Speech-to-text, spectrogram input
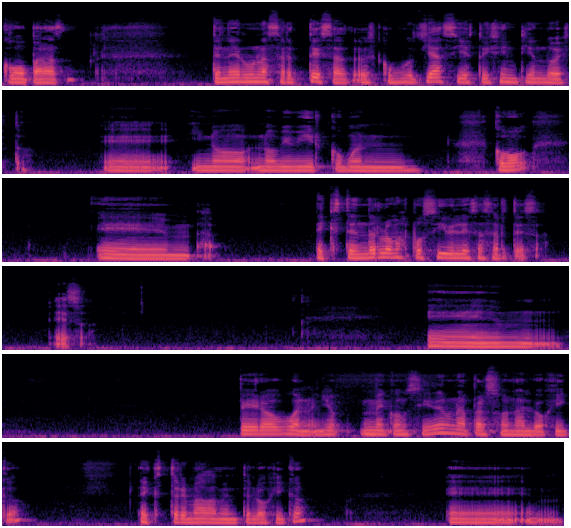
Como para tener una certeza, es como ya sí estoy sintiendo esto. Eh, y no, no vivir como en... como em, extender lo más posible esa certeza. Eso. Em, pero bueno, yo me considero una persona lógica, extremadamente lógica. Em,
